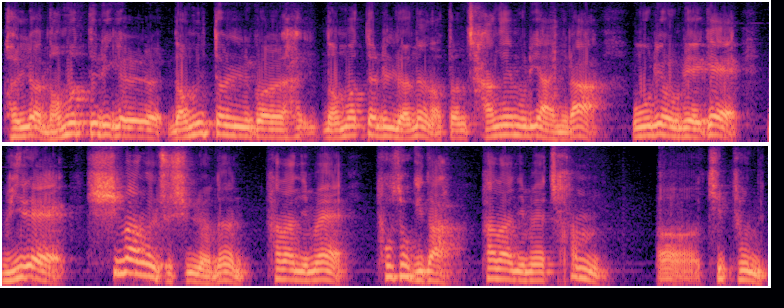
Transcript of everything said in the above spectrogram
걸려 넘어뜨리길 넘어뜨릴 걸 할- 넘어뜨리려는 어떤 장애물이 아니라 오히려 우리에게 미래 희망을 주시려는 하나님의 포석이다. 하나님의 참 어, 깊은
